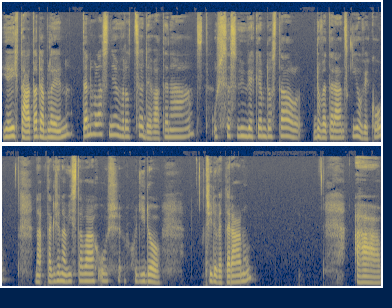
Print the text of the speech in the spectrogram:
jejich táta Dublin, ten vlastně v roce 19 už se svým věkem dostal do veteránského věku, na, takže na výstavách už chodí do třídy veteránů. A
